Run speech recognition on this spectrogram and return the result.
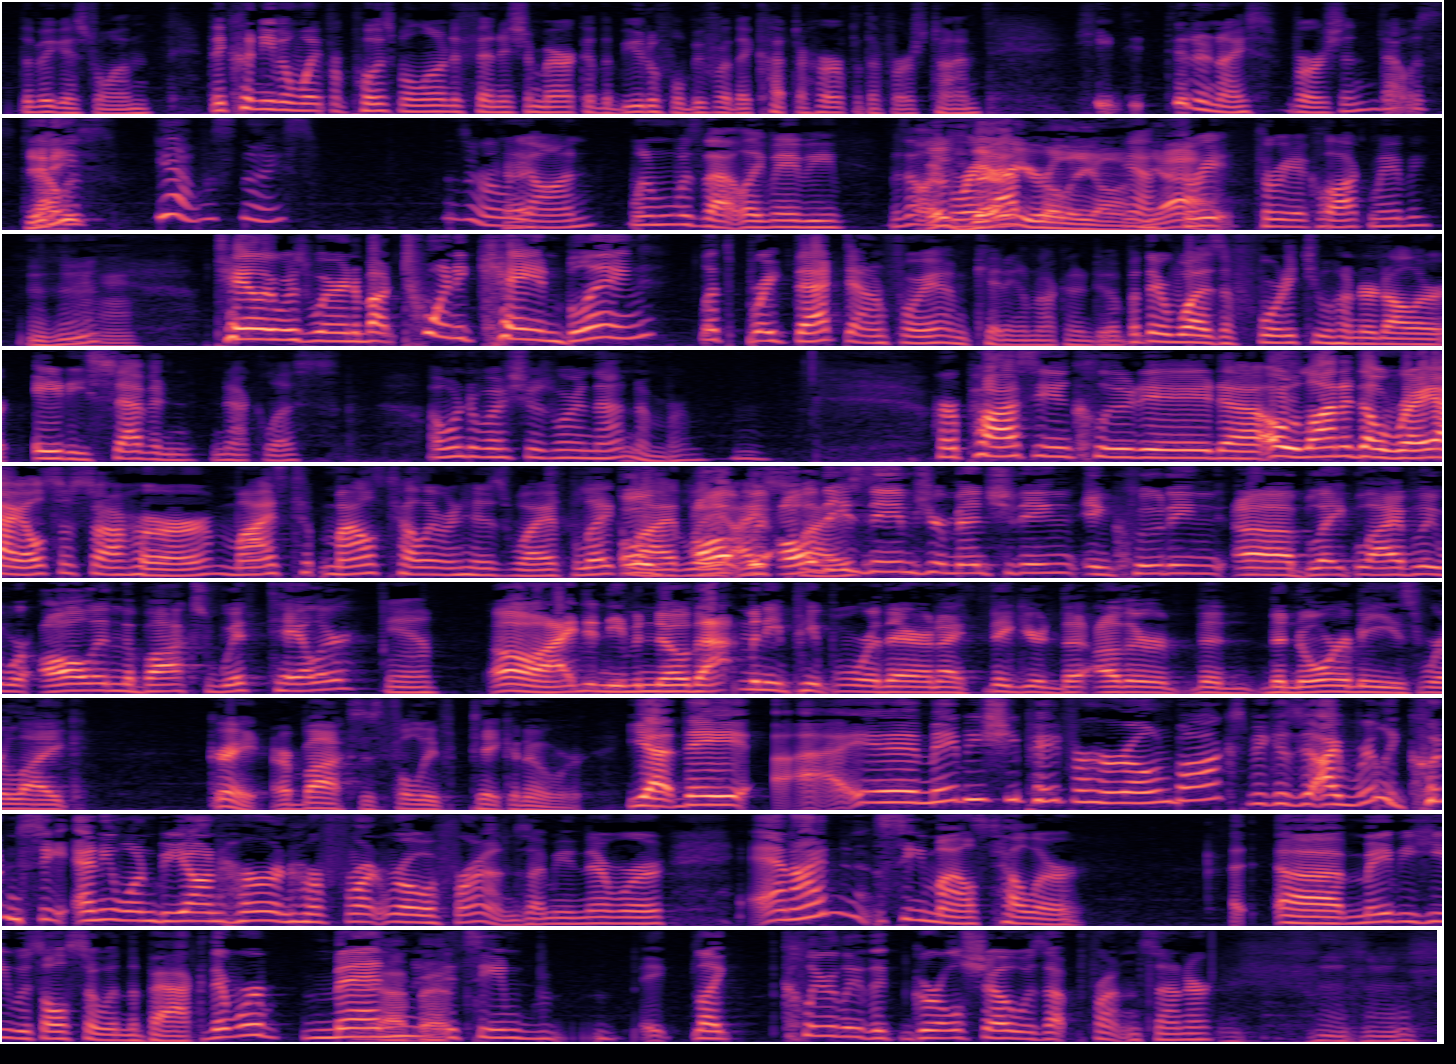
the biggest one. They couldn't even wait for Post Malone to finish America the Beautiful before they cut to her for the first time. He did a nice version. That was Did that he? was yeah, it was nice. It was early Okay. on. When was that? Like maybe was that like was right very at- early on, yeah. three three o'clock maybe. Mm-hmm. Taylor was wearing about twenty k in bling. Let's break that down for you. I'm kidding. I'm not going to do it. But there was a forty two hundred dollar eighty seven necklace. I wonder why she was wearing that number. Hmm. Her posse included uh, oh Lana Del Rey. I also saw her. Miles, Miles Teller and his wife Blake Oh, Lively. all, Ice all Spice. these names you're mentioning, including uh, Blake Lively, were all in the box with Taylor. Yeah. Oh, I didn't even know that many people were there, and I figured the other the the normies were like, "Great, our box is fully taken over." Yeah, they I, uh, maybe she paid for her own box because I really couldn't see anyone beyond her and her front row of friends. I mean, there were, and I didn't see Miles Teller. Uh, maybe he was also in the back. There were men. bet. it seemed like clearly the girl show was up front and center.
